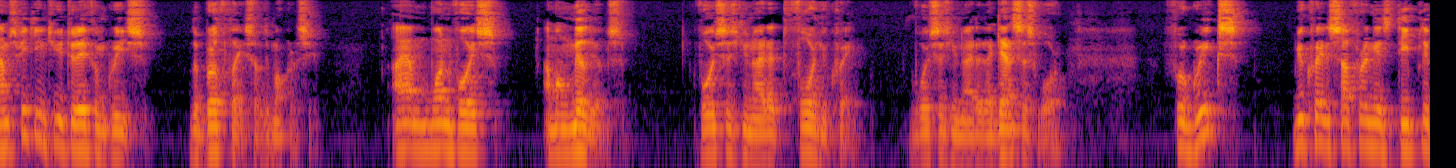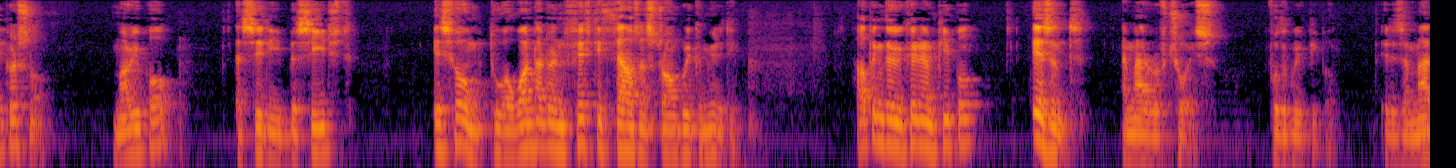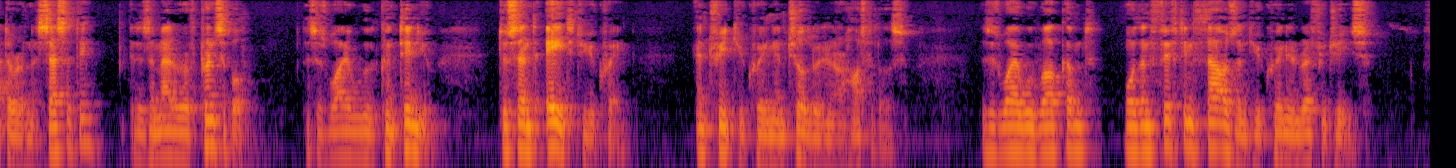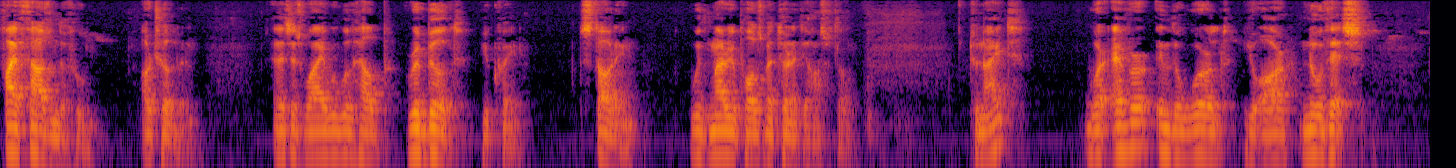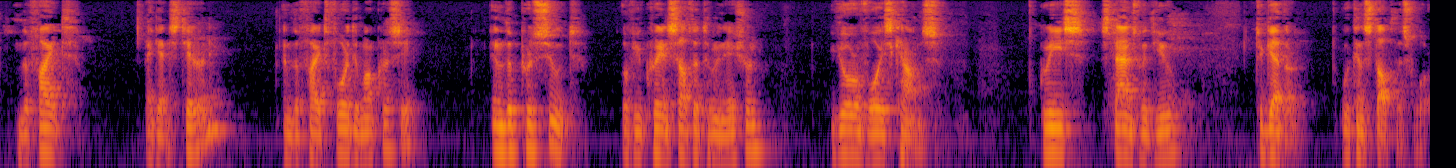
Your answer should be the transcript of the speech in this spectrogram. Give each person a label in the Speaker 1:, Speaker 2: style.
Speaker 1: I'm speaking to you today from Greece, the birthplace of democracy. I am one voice among millions, voices united for Ukraine, voices united against this war. For Greeks, Ukraine's suffering is deeply personal. Mariupol, a city besieged, is home to a 150,000 strong Greek community. Helping the Ukrainian people isn't a matter of choice for the Greek people. It is a matter of necessity. It is a matter of principle. This is why we will continue to send aid to Ukraine and treat Ukrainian children in our hospitals. This is why we welcomed more than 15,000 Ukrainian refugees, 5,000 of whom are children. And this is why we will help rebuild Ukraine, starting with Mariupol's maternity hospital. Tonight, wherever in the world you are, know this. The fight against tyranny, in the fight for democracy, in the pursuit of Ukraine's self-determination, your voice counts. Greece stands with you. Together, we can stop this war.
